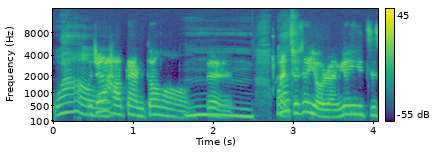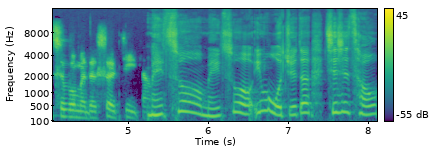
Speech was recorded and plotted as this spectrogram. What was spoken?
哇哦，我觉得好感动哦，对，嗯，哇，就是有人愿意支持我们的设计，没错没错，因为我觉得其实从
